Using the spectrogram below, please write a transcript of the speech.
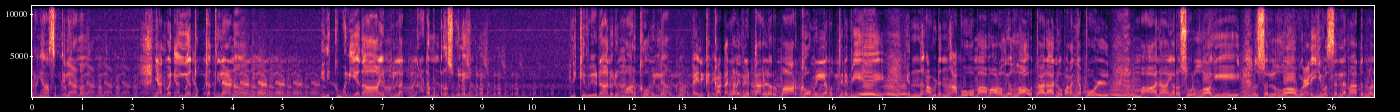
പ്രയാസത്തിലാണ്. ഞാൻ വലിയ ദുഃഖത്തിലാണ്. എനിക്ക് വലിയതായിട്ടുള്ള കടമുണ്ട് റസൂലേ. എനിക്ക് വീടാനൊരു മാർഗവുമില്ല എനിക്ക് കടങ്ങൾ വീട്ടാനുള്ള ഒരു മാർഗവുമില്ല മുത്തുനബിയേ എന്ന് അവിടുന്ന് തആലാനു പറഞ്ഞപ്പോൾ മഹാനായ റസൂലുള്ളാഹി സ്വല്ലല്ലാഹു അലൈഹി വസല്ലമ തങ്ങൾ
